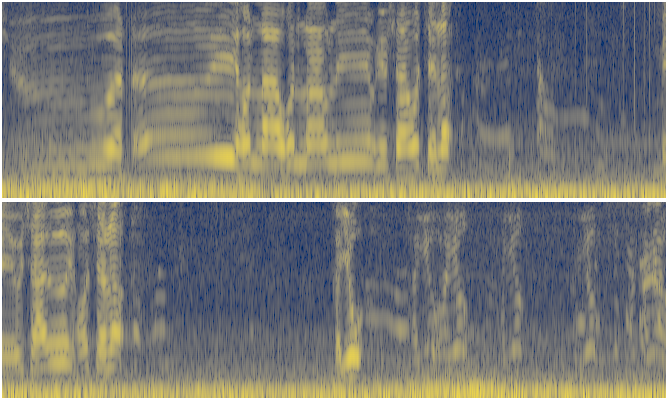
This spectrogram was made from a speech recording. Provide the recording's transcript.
ชวดเอ้ยฮอดลาวฮอดลาวเร็วเอลชาฮอดเสร็จละเมลชาเอ้ยฮอดเสร็จละขยุพายุพายุพายุพายุมาใช่แล้ว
